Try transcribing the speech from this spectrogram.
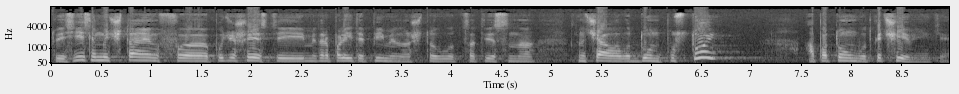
То есть, если мы читаем в э, путешествии митрополита Пимена, что вот, соответственно, сначала вот Дон пустой, а потом вот кочевники,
